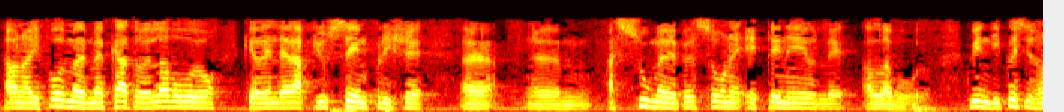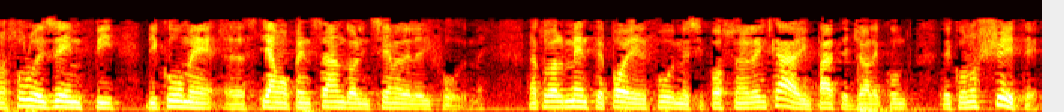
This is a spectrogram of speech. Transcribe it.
a una riforma del mercato del lavoro che renderà più semplice eh, ehm, assumere persone e tenerle al lavoro. Quindi questi sono solo esempi di come eh, stiamo pensando all'insieme delle riforme. Naturalmente poi le riforme si possono elencare, in parte già le, conoscete,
